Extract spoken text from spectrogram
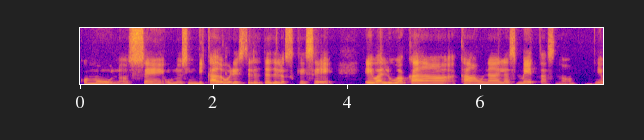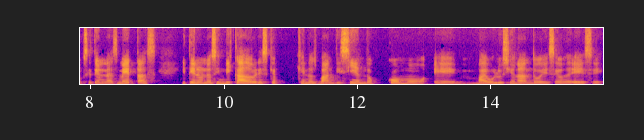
como unos, eh, unos indicadores desde los que se evalúa cada, cada una de las metas, ¿no? Digamos que tiene unas metas y tiene unos indicadores que, que nos van diciendo cómo eh, va evolucionando ese ODS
